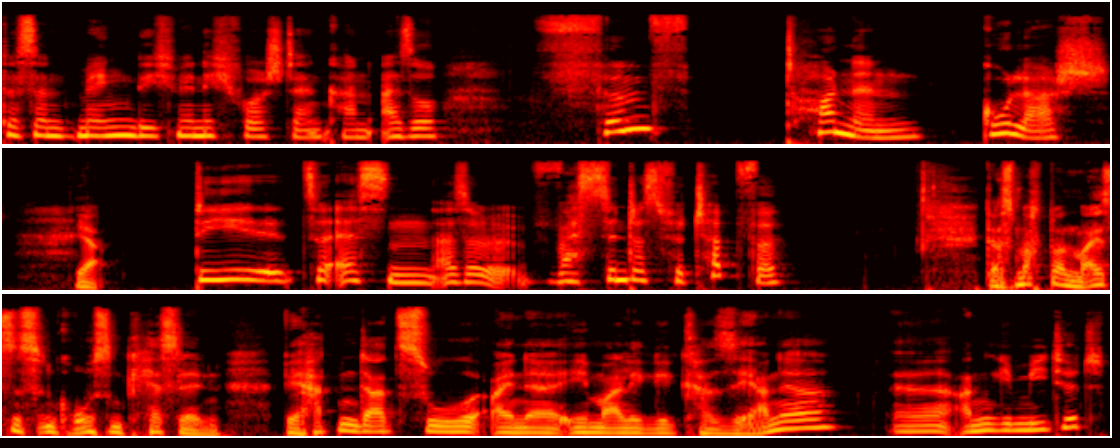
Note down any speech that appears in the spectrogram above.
Das sind Mengen, die ich mir nicht vorstellen kann. Also fünf Tonnen Gulasch. Ja. Die zu essen. Also was sind das für Töpfe? Das macht man meistens in großen Kesseln. Wir hatten dazu eine ehemalige Kaserne äh, angemietet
